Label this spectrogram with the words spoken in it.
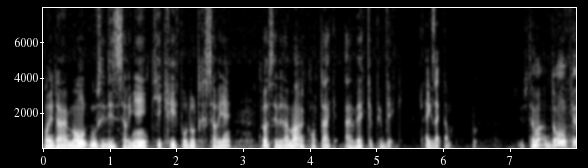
on est dans un monde où c'est des historiens qui écrivent pour d'autres historiens. Toi, c'est vraiment un contact avec le public. Exactement. Justement, donc,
